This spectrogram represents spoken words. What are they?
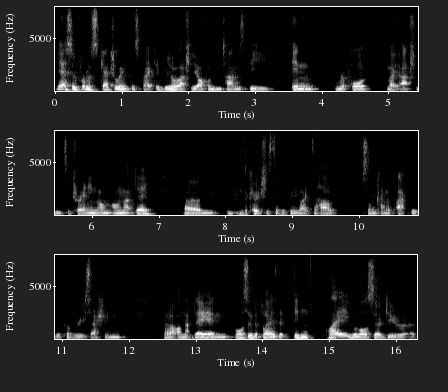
Yeah, so from a scheduling perspective, we will actually oftentimes be in report, like actually to training on, on that day. Um, the coaches typically like to have some kind of active recovery session uh, on that day. And also the players that didn't play will also do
